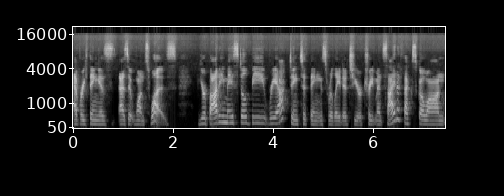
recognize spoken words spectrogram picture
everything is as it once was. Your body may still be reacting to things related to your treatment. Side effects go on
